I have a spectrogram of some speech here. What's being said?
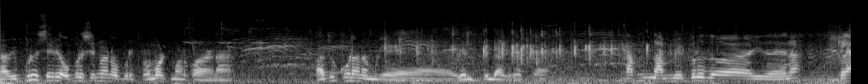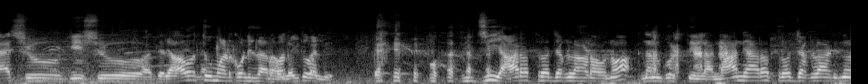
ನಾವಿಬ್ಬರು ಸೇರಿ ಒಬ್ಬರು ಸಿನಿಮಾನ ಒಬ್ರು ಪ್ರಮೋಟ್ ಮಾಡ್ಕೊಳ್ಳೋಣ. ಅದು ಕೂಡ ನಮಗೆ ಹೆಲ್ಪ್ಫುಲ್ ಆಗಿರುತ್ತೆ. ನಮ್ ನಮ್ಮಿಬ್ರದ್ದು ಇದು ಏನ ಕ್ಲಾಶು ಗೀಶು ಅದೆಲ್ಲ ಯಾವತ್ತೂ ಮಾಡ್ಕೊಂಡಿಲ್ಲ ನಾವು ಲೈಫಲ್ಲಿ ವಿಜಿ ಯಾರ ಹತ್ರ ಜಗಳ ಆಡೋನೋ ನನಗೆ ಗೊತ್ತಿಲ್ಲ. ನಾನು ಯಾರ ಹತ್ರ ಜಗಳ ಆಡಿನೋ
